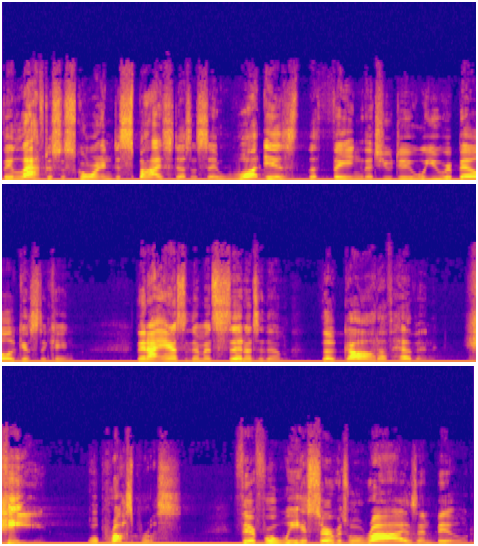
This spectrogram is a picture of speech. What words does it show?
they laughed us to scorn and despised us and said, What is the thing that you do? Will you rebel against the king? Then I answered them and said unto them, The God of heaven, he will prosper us. Therefore, we, his servants, will rise and build,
